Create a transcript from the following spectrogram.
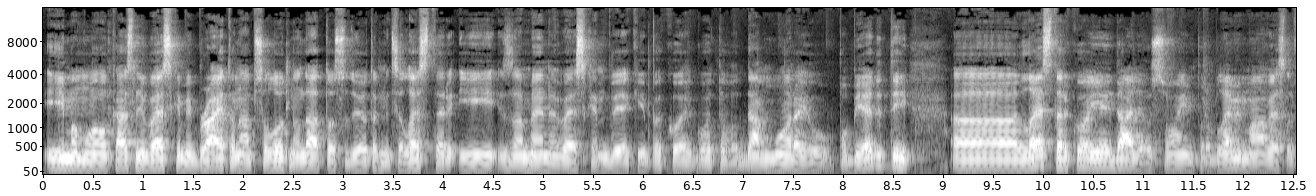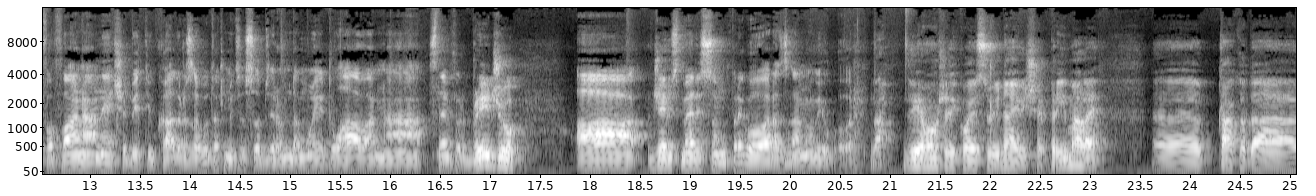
i imamo kasnije West Ham i Brighton, apsolutno da, to su dvije utakmice Leicester i za mene West Ham, dvije ekipe koje gotovo da moraju pobijediti. Uh, Leicester koji je i dalje u svojim problemima, Wesley Fofana neće biti u kadru za utakmicu s obzirom da mu je glava na Stamford Bridgeu, a James Madison pregovara za novi ugovor. Da, dvije momčadi koje su i najviše primale, e, tako da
